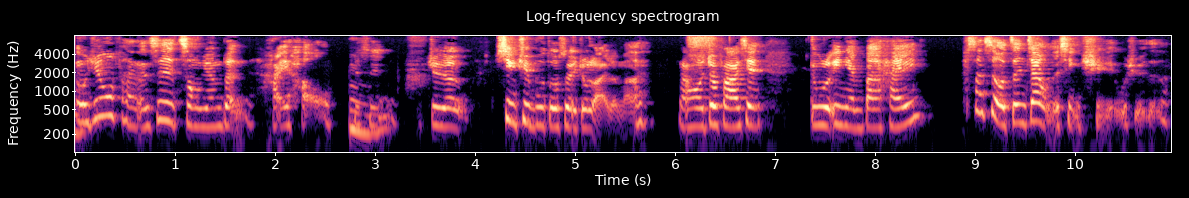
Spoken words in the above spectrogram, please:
我觉得我反而是从原本还好，嗯就是觉得兴趣不多，所以就来了嘛。然后就发现读了一年半，还算是有增加我的兴趣。我觉得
